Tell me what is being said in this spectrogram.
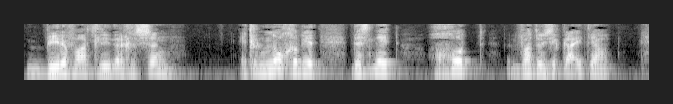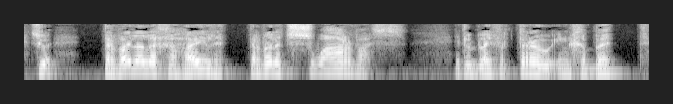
bedevaartsliedere gesing. Het hulle nog geweet dis net God wat ons hier kan uithelp. So terwyl hulle gehuil het, terwyl dit swaar was, het hulle bly vertrou en gebid.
